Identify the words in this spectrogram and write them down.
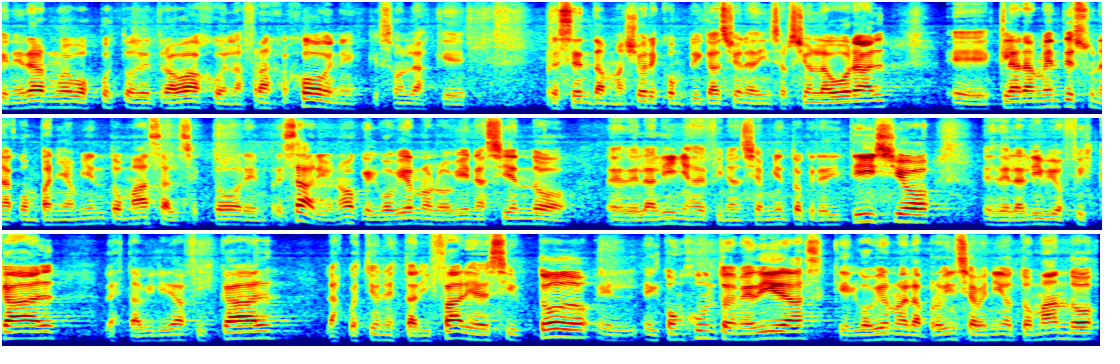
generar nuevos puestos de trabajo en las franjas jóvenes, que son las que presentan mayores complicaciones de inserción laboral, eh, claramente es un acompañamiento más al sector empresario, ¿no? que el gobierno lo viene haciendo desde las líneas de financiamiento crediticio, desde el alivio fiscal, la estabilidad fiscal, las cuestiones tarifarias, es decir, todo el, conjunto de medidas que el gobierno de la provincia ha venido tomando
